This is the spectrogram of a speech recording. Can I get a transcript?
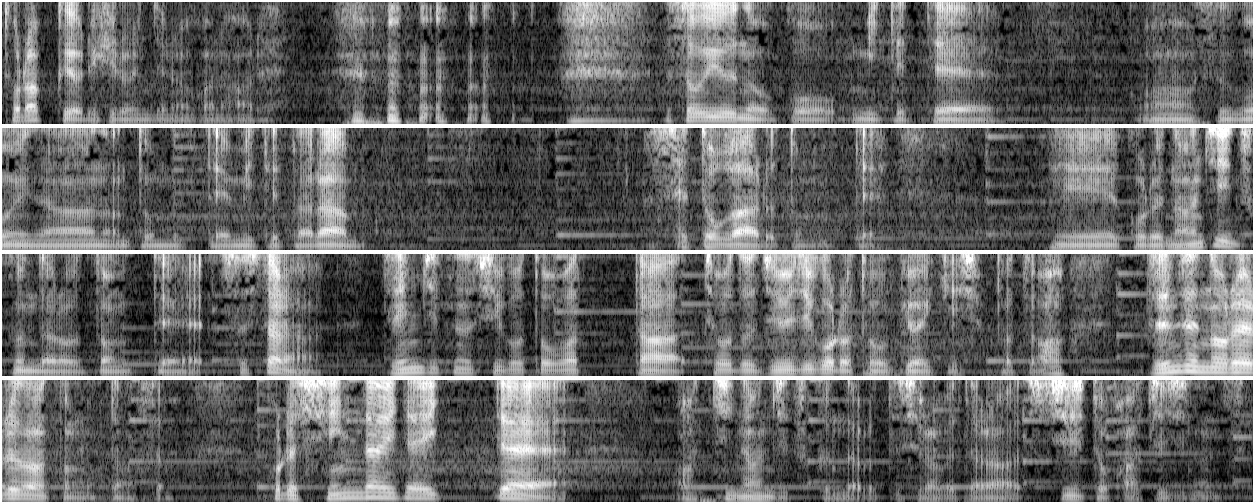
トラックより広いんじゃないかなあれ。そういうのをこう見ててああすごいなーなんて思って見てたら瀬戸があると思って。えー、これ何時に着くんだろうと思って。そしたら前日の仕事終わってたちょうど10時頃東京駅出発。あ全然乗れるなと思ったんですよ。これ寝台で行ってあっち何時着くんだろうって調べたら7時とか8時なんですよ。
